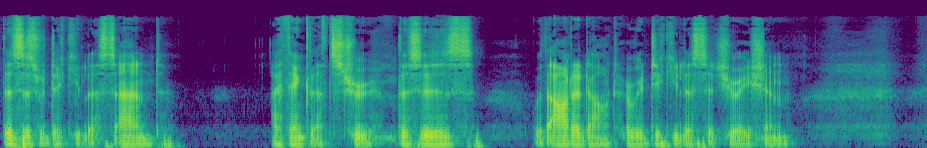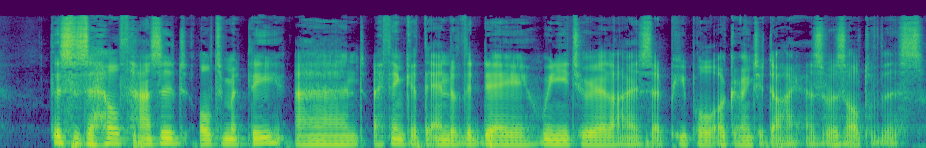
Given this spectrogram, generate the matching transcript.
"This is ridiculous." And I think that's true. This is, without a doubt, a ridiculous situation. This is a health hazard ultimately, and I think at the end of the day, we need to realize that people are going to die as a result of this.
